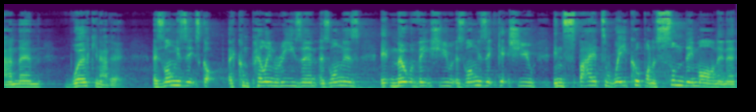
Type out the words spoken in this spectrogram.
and then working at it. As long as it's got a compelling reason, as long as it motivates you, as long as it gets you inspired to wake up on a Sunday morning, a,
